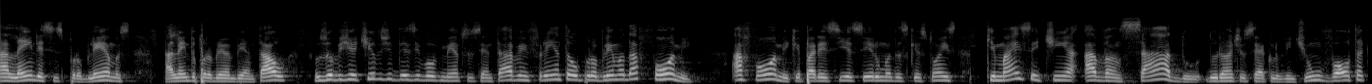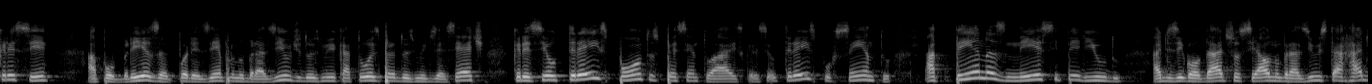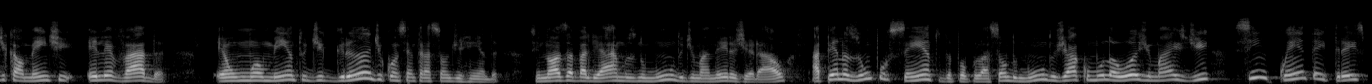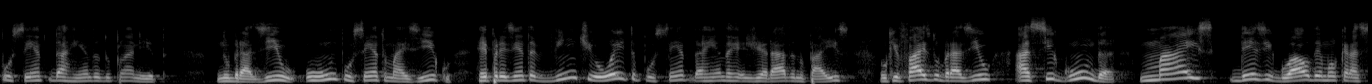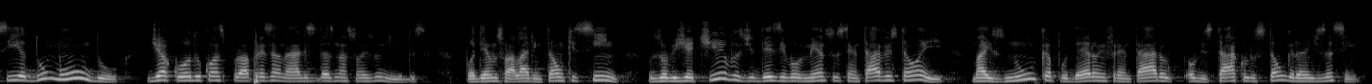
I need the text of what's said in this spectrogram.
Além desses problemas, além do problema ambiental, os Objetivos de Desenvolvimento Sustentável enfrentam o problema da fome. A fome, que parecia ser uma das questões que mais se tinha avançado durante o século XXI, volta a crescer. A pobreza, por exemplo, no Brasil, de 2014 para 2017, cresceu 3 pontos percentuais, cresceu 3% apenas nesse período. A desigualdade social no Brasil está radicalmente elevada é um momento de grande concentração de renda. Se nós avaliarmos no mundo de maneira geral, apenas 1% da população do mundo já acumula hoje mais de 53% da renda do planeta. No Brasil, o 1% mais rico representa 28% da renda gerada no país, o que faz do Brasil a segunda mais desigual democracia do mundo, de acordo com as próprias análises das Nações Unidas. Podemos falar então que sim, os objetivos de desenvolvimento sustentável estão aí, mas nunca puderam enfrentar obstáculos tão grandes assim.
